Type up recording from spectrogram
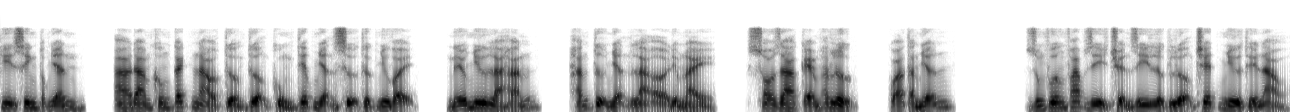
Hy sinh tộc nhân, adam không cách nào tưởng tượng cùng tiếp nhận sự thực như vậy, nếu như là hắn hắn tự nhận là ở điểm này, so ra kém hắc lực, quá tàn nhẫn. Dùng phương pháp gì chuyển di lực lượng chết như thế nào?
